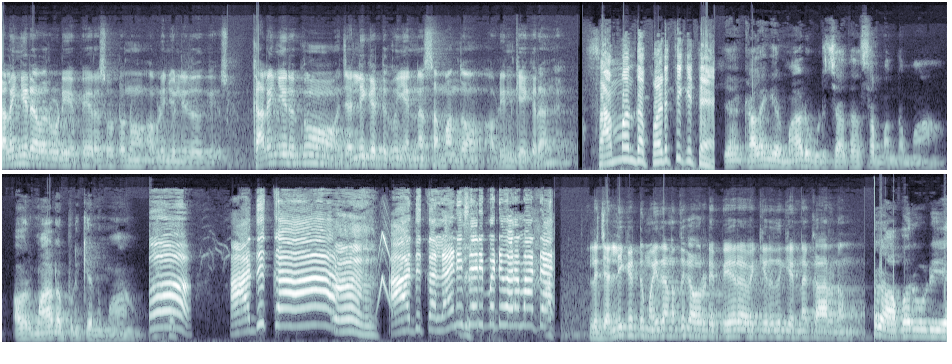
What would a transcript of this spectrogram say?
கலைஞர் அவருடைய பேரை சூட்டணும் அப்படின்னு சொல்லியிருக்கு. கலைஞருக்கும் ஜல்லிக்கட்டுக்கும் என்ன சம்பந்தம் அப்படின்னு கேட்குறாங்க சம்பந்தப்படுத்திக்கிட்டேன். ஏன் கலைஞர் மாடு பிடிச்சாதான் சம்பந்தமா? அவர் மாடை பிடிக்கணுமா? அதுக்கா? அதுக்கெல்லாம் நீ சரிப்பட்டு வர மாட்டேன் இல்லை ஜல்லிக்கட்டு மைதானத்துக்கு அவருடைய பேரை வைக்கிறதுக்கு என்ன காரணம்? அவருடைய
